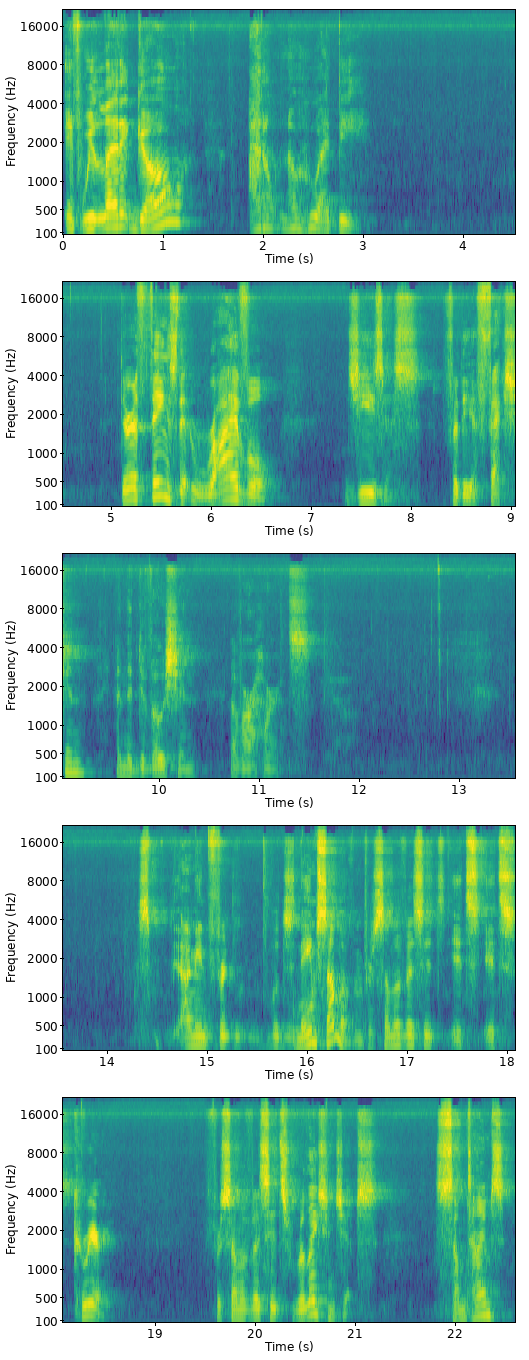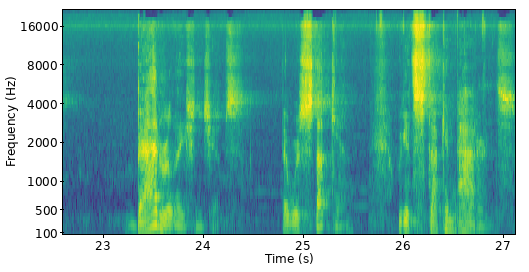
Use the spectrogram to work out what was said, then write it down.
if we let it go, I don't know who I'd be. There are things that rival Jesus for the affection and the devotion of our hearts. I mean, for, we'll just name some of them. For some of us, it's, it's, it's career. For some of us, it's relationships. Sometimes bad relationships that we're stuck in. We get stuck in patterns.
